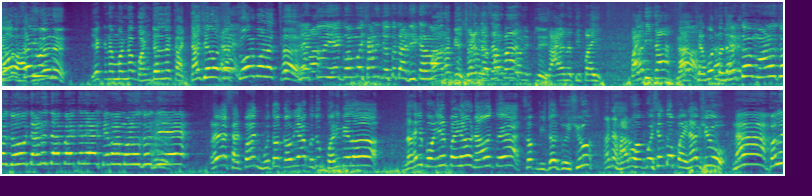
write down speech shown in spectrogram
ગામ ને. એક નંબરનો બંડલ ને કાઢના છેલો છે એ. ચોર માણસ છે. એટલે તું એ ગોમમાં છાણી જતો દાઢી કરવા? મારા વેપાર કરો એટલે. જાય નથી પાઈ. પાઈ દીધા. ના. ખેમોર બધા તો માણસો જો દાણો જ દાબાઈ કરે સેવા માણસો છે. એ. અરે સરપંચ હું તો કહું યાર બધું ફરી મેલો. નહીં બોણિયન પહેણાવ ના હોય તો યાર શોક બીજો જોઈશું અને હારું હગોશન તો પહેણાવશું ના ભલે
